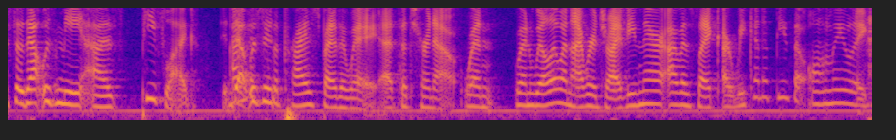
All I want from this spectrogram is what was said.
so that was me as PFLAG that I was, was surprised, by the way, at the turnout when when Willow and I were driving there. I was like, "Are we going to be the only like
